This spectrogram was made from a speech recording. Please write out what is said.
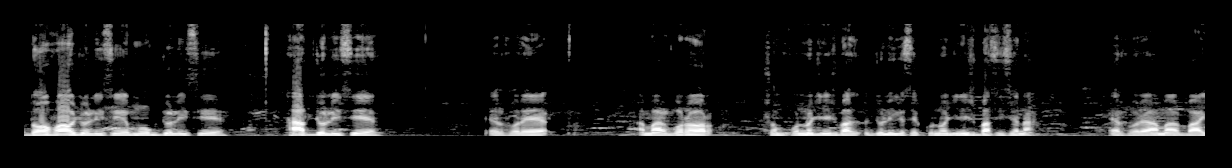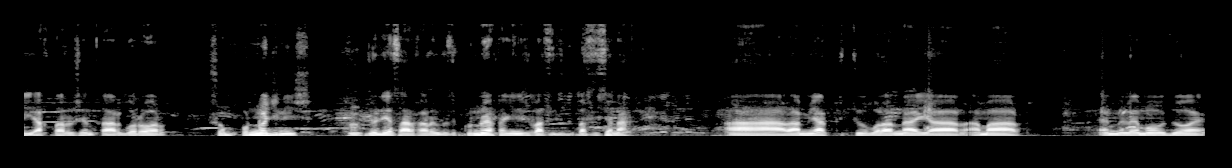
দফাও জ্বলিছে মুখ জ্বলিছে হাত জ্বলিছে। এরপরে আমার ঘরের সম্পূর্ণ জিনিস জ্বলি গেছে কোনো জিনিস বাঁচিছে না। এরপরে আমার ভাই আখতার হোসেন তার ঘরের সম্পূর্ণ জিনিস জ্বলিয়া সারখার হয়ে গেছে কোনো একটা জিনিস বাঁচি- বাঁচিছে না। আর আমি আর কিছু বলার নাই আর আমার এম এল এ মহোদয়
